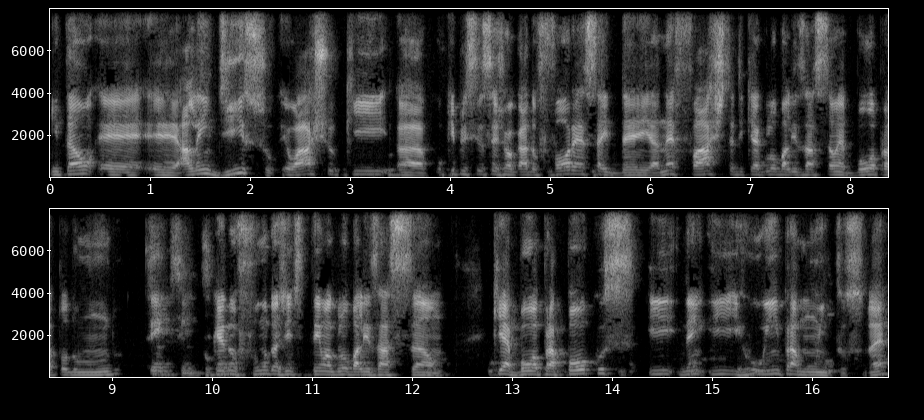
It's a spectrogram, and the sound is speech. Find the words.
Então, é, é, além disso, eu acho que uh, o que precisa ser jogado fora é essa ideia nefasta de que a globalização é boa para todo mundo, Sim, sim. Porque, no fundo, a gente tem uma globalização que é boa para poucos e, nem, e ruim para muitos, né?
